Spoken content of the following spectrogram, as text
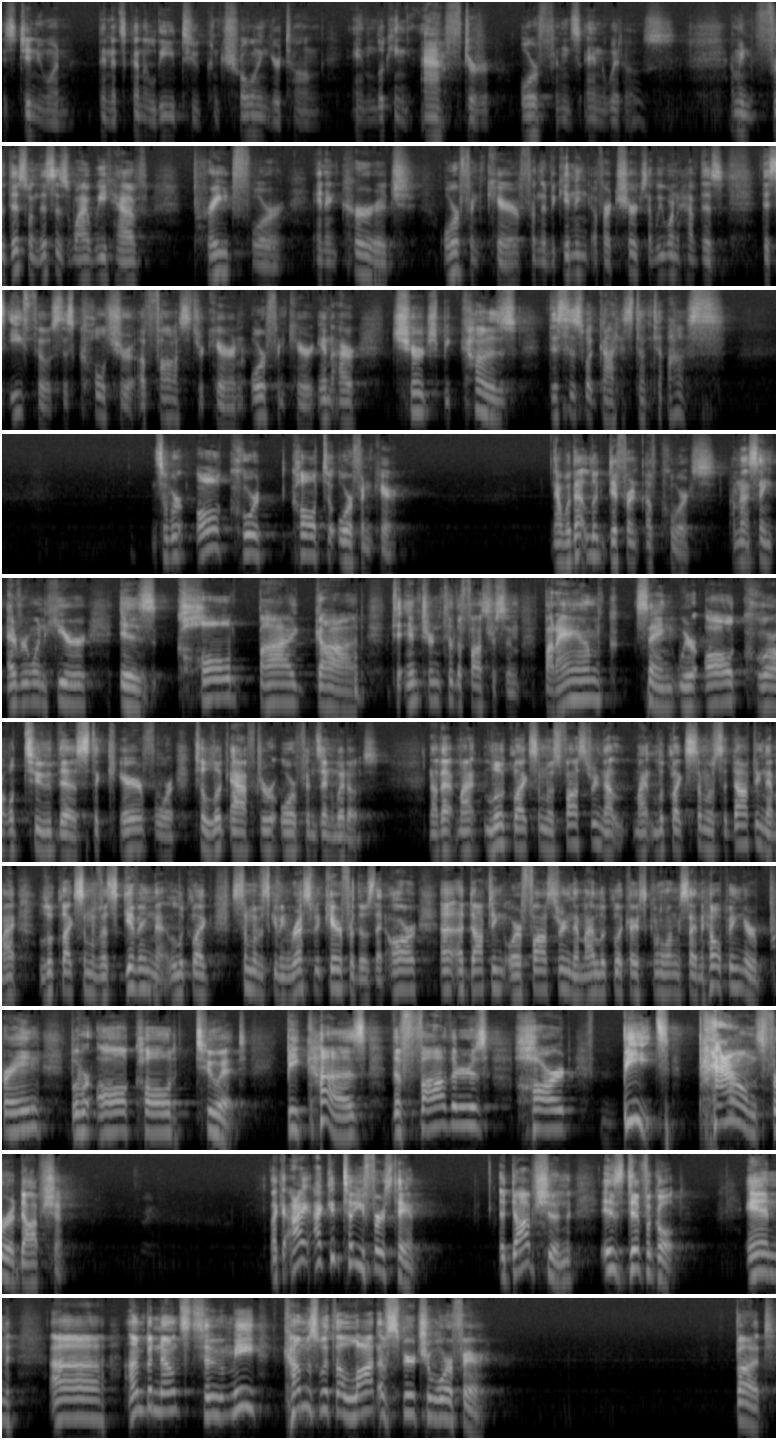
is genuine, then it's going to lead to controlling your tongue and looking after orphans and widows. I mean, for this one, this is why we have prayed for and encouraged orphan care from the beginning of our church that we want to have this, this ethos this culture of foster care and orphan care in our church because this is what god has done to us so we're all called to orphan care now, would that look different? Of course. I'm not saying everyone here is called by God to enter into the foster system, but I am saying we're all called to this, to care for, to look after orphans and widows. Now, that might look like some of us fostering, that might look like some of us adopting, that might look like some of us giving, that look like some of us giving respite care for those that are uh, adopting or fostering, that might look like us coming alongside and helping or praying, but we're all called to it because the Father's heart beats, pounds for adoption. Like, I, I can tell you firsthand, adoption is difficult. And uh, unbeknownst to me, comes with a lot of spiritual warfare. But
